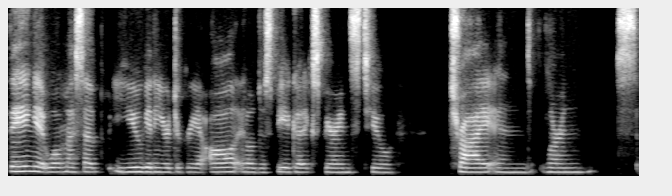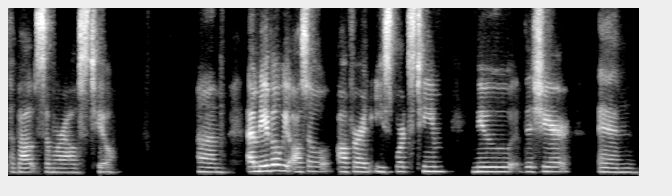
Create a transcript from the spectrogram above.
thing. It won't mess up you getting your degree at all. It'll just be a good experience to try and learn about somewhere else too. Um, at Mayville, we also offer an esports team new this year, and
